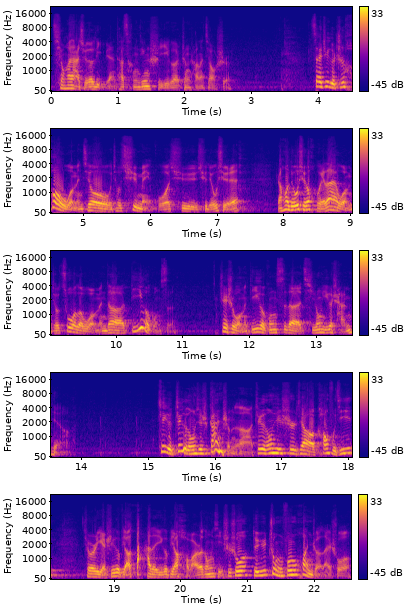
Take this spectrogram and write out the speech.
清华大学的里边，它曾经是一个正常的教室。在这个之后，我们就就去美国去去留学，然后留学回来，我们就做了我们的第一个公司，这是我们第一个公司的其中一个产品啊。这个这个东西是干什么的啊？这个东西是叫康复机，就是也是一个比较大的一个比较好玩的东西。是说对于中风患者来说，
